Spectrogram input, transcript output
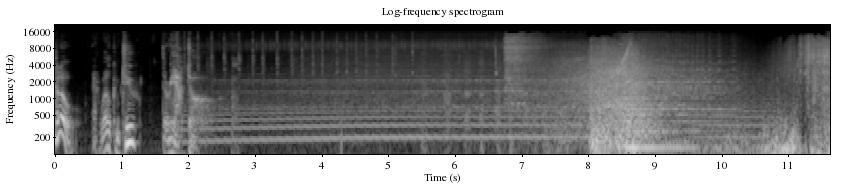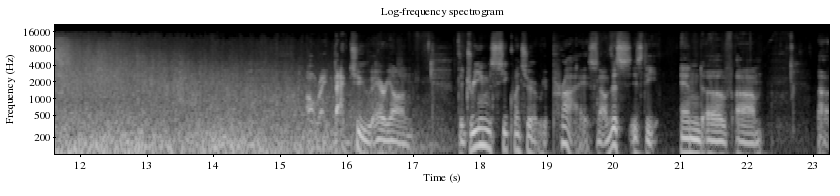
Hello, and welcome to The Reactor. All right, back to Ayreon, the Dream Sequencer Reprise. Now, this is the end of um, uh,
